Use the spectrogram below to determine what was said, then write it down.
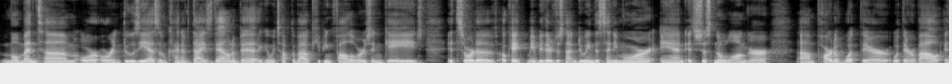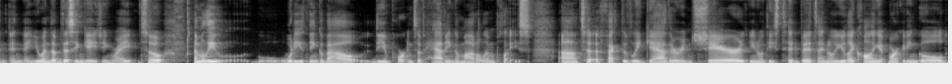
momentum or, or enthusiasm kind of dies down a bit, again, we talked about keeping followers engaged. It's sort of, okay, maybe they're just not doing this anymore and it's just no longer um, part of what they're what they're about and, and, and you end up disengaging right so emily what do you think about the importance of having a model in place uh, to effectively gather and share you know these tidbits i know you like calling it marketing gold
